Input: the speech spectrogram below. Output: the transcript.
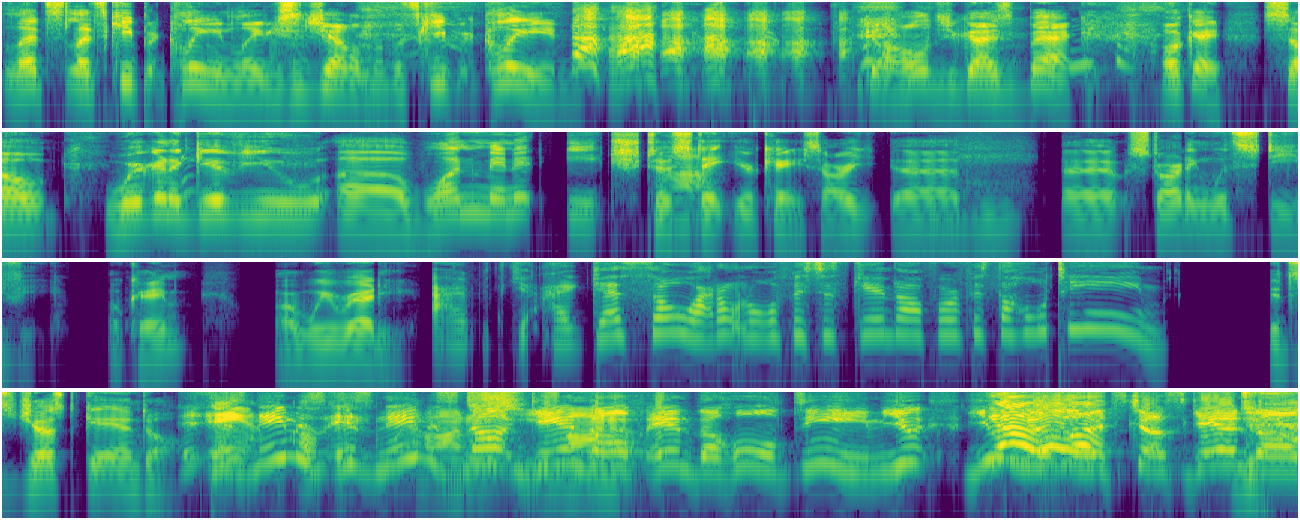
let's let's keep it clean, ladies and gentlemen. Let's keep it clean. I'm gonna hold you guys back. Okay, so we're gonna give you uh one minute each to Uh-huh. state your case. Are uh, uh starting with Stevie? Okay, are we ready? I yeah, I guess so. I don't know if it's just Gandalf or if it's the whole team. It's just Gandalf. His Damn, name is okay. his name is Mono, not Mono. Gandalf and the whole team. You you Yo, know look. it's just Gandalf.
